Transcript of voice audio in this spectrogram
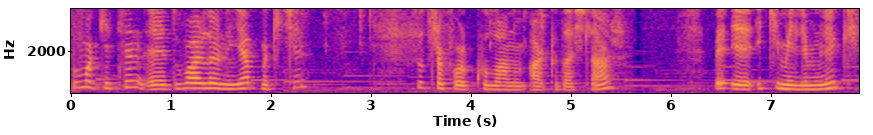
Bu maketin e, duvarlarını yapmak için strafor kullandım arkadaşlar. Ve e, 2 milimlik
